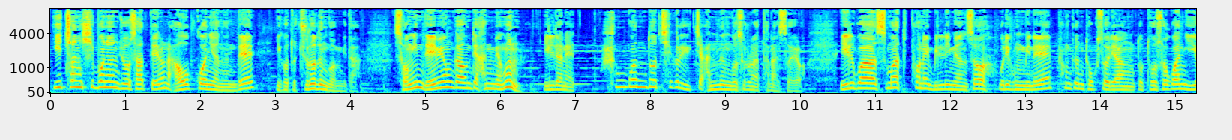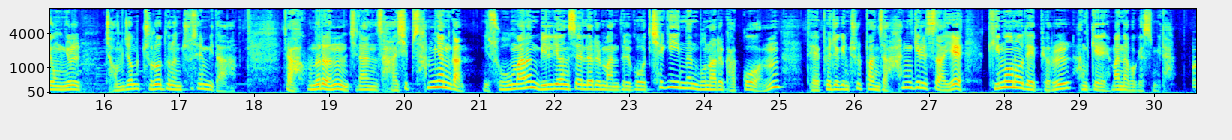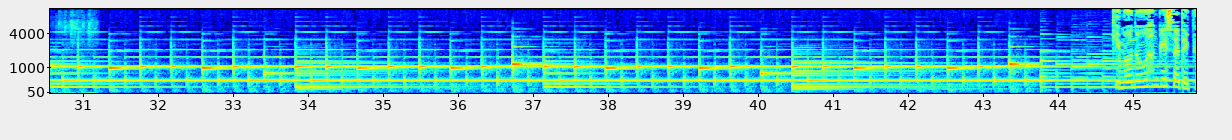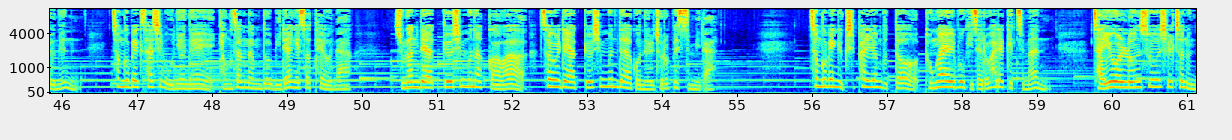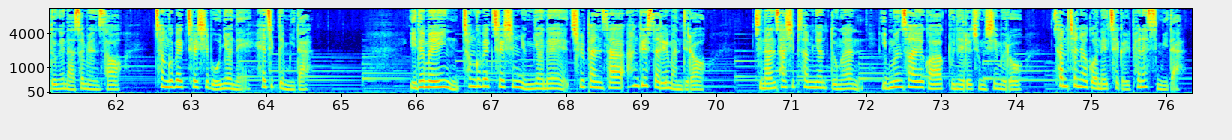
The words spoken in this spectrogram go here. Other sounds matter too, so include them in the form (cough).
2015년 조사 때는 9권이었는데 이것도 줄어든 겁니다. 성인 4명 가운데 1명은 1년에 한 권도 책을 읽지 않는 것으로 나타났어요. 일과 스마트폰에 밀리면서 우리 국민의 평균 독서량 또 도서관 이용률 점점 줄어드는 추세입니다. 자, 오늘은 지난 43년간 이 수많은 밀리언셀러를 만들고 책이 있는 문화를 갖고 온 대표적인 출판사 한길사의 김원호 대표를 함께 만나보겠습니다. 김원호 한길사 대표는 1945년에 경상남도 밀양에서 태어나 중앙대학교 신문학과와 서울대학교 신문대학원을 졸업했습니다. 1968년부터 동아일보 기자로 활약했지만 자유언론 수호 실천 운동에 나서면서 1975년에 해직됩니다. 이듬해인 1976년에 출판사 한길사를 만들어 지난 43년 동안 인문사회 과학 분야를 중심으로 3천여 권의 책을 펴냈습니다.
